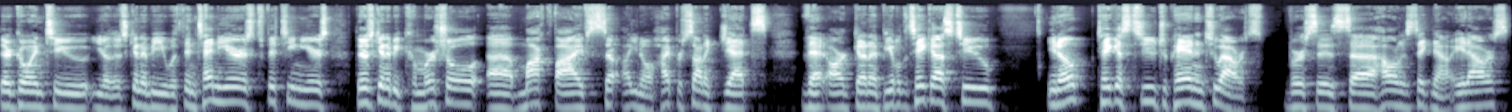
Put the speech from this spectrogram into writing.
They're going to, you know, there's going to be within 10 years, 15 years, there's going to be commercial uh, Mach 5, you know, hypersonic jets that are going to be able to take us to you know, take us to Japan in two hours versus uh, how long does it take now? Eight hours.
